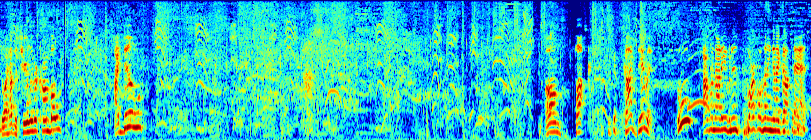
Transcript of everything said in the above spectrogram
do I have the cheerleader combo? I do! Um, fuck. God damn it. Ooh, I'm not even in sparkle hunting and I got that.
